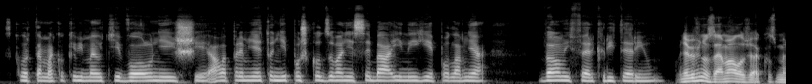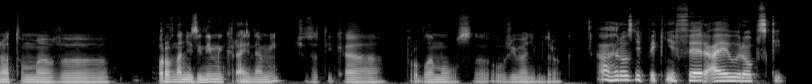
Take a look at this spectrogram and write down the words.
skôr tam ako keby majú tie voľnejšie, ale pre mňa je to nepoškodzovanie seba a iných je podľa mňa veľmi fair kritérium. Mňa by možno zaujímalo, že ako sme na tom v porovnaní s inými krajinami, čo sa týka problémov s užívaním drog. A hrozne pekne fair a európsky.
